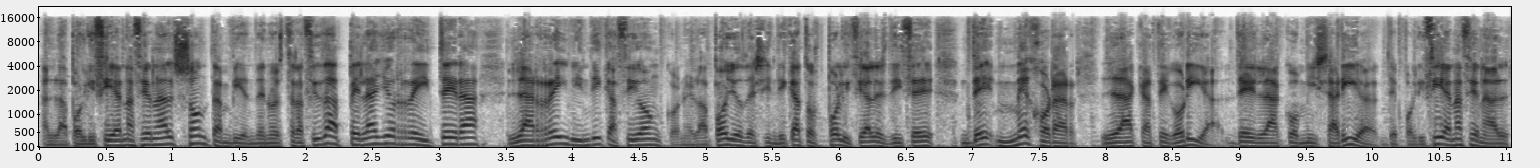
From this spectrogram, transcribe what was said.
a la Policía Nacional son también de nuestra ciudad. Pelayo reitera la reivindicación, con el apoyo de sindicatos policiales, dice, de mejorar la categoría de la Comisaría de Policía Nacional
